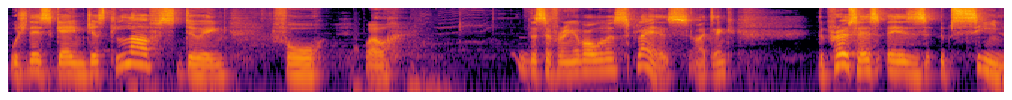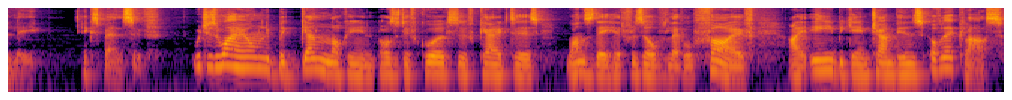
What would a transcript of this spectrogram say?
which this game just loves doing for, well, the suffering of all of us players, I think. The process is obscenely expensive, which is why I only began locking in positive quirks of characters once they had resolved level 5, i.e. became champions of their class.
